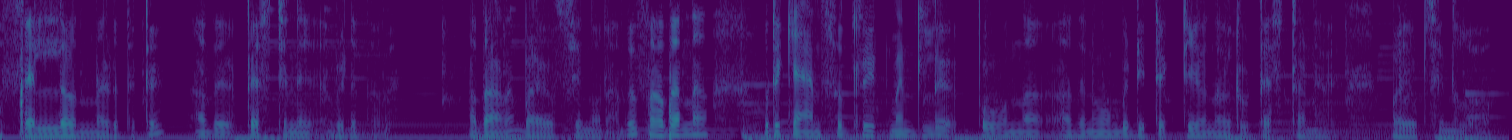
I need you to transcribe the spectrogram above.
സെല്ലൊന്ന് എടുത്തിട്ട് അത് ടെസ്റ്റിന് വിടുന്നത്. അതാണ് ബയോപ്സി എന്ന് പറയുന്നത്. അത് സാധാരണ ഒരു ക്യാൻസർ ട്രീറ്റ്മെന്റിൽ പോകുന്ന അതിനു മുമ്പ് ഡിറ്റക്റ്റ് ചെയ്യുന്ന ഒരു ടെസ്റ്റാണ് ബയോപ്സി എന്നുള്ളത്.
